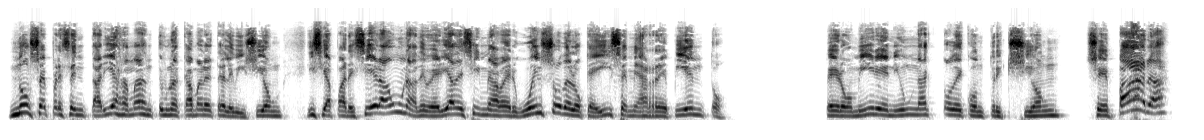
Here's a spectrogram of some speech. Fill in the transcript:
no se presentaría jamás ante una cámara de televisión. Y si apareciera una, debería decir, me avergüenzo de lo que hice, me arrepiento. Pero mire, ni un acto de contrición. Se para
